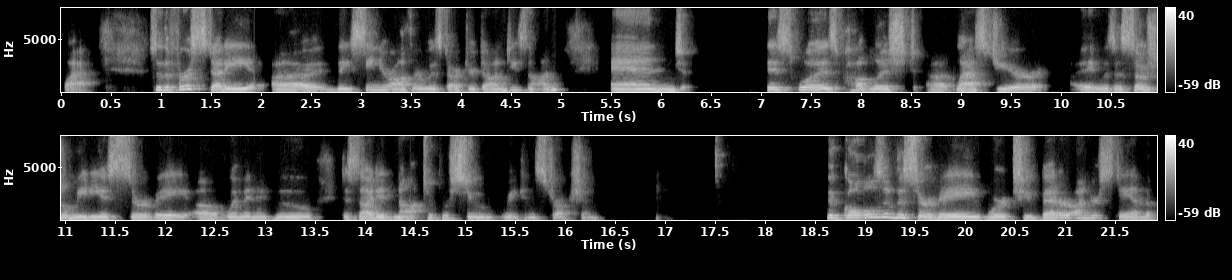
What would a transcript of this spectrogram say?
flat. So the first study, uh, the senior author was Dr. Don Dizon, and this was published uh, last year. It was a social media survey of women who decided not to pursue reconstruction. The goals of the survey were to better understand the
